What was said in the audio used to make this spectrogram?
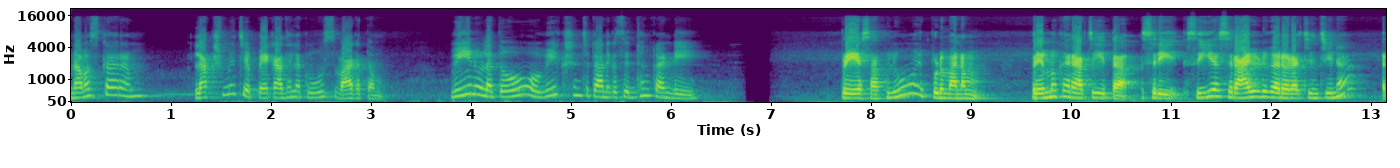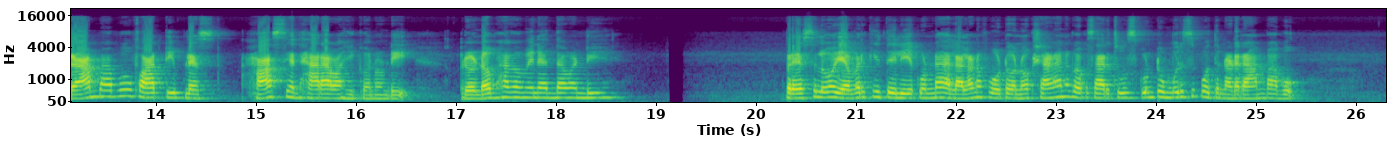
నమస్కారం. లక్ష్మి చెప్పే కథలకు స్వాగతం. వీణులతో వీక్షించటానికి సిద్ధం కండి. ప్రియ సఖులు ఇప్పుడు మనం ప్రముఖ రచయిత శ్రీ సిఎస్ రాయుడు గారు రచించిన రాంబాబు ఫార్టీ ప్లస్ హాస్య ధారావాహిక నుండి రెండో భాగం వినేద్దామండి. ప్రెస్లో ఎవరికీ తెలియకుండా లలన ఫోటోను క్షణానికి ఒకసారి చూసుకుంటూ మురిసిపోతున్నాడు రాంబాబు.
